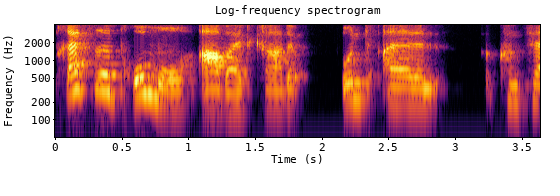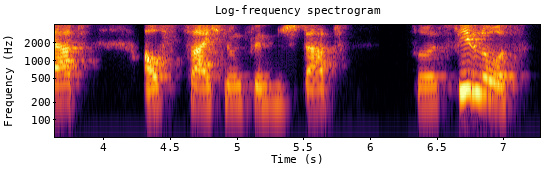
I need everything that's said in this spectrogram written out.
Presse-Promo-Arbeit gerade. Und äh, Konzertaufzeichnungen finden statt. So ist viel los.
